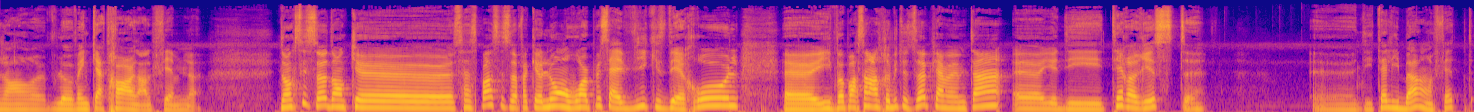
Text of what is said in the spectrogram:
genre, euh, v'là 24 heures dans le film, là. Donc c'est ça, donc euh, ça se passe, c'est ça. Fait que là, on voit un peu sa vie qui se déroule. Euh, il va passer en entrevue, tout ça, puis en même temps, euh, il y a des terroristes, euh, des talibans en fait,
